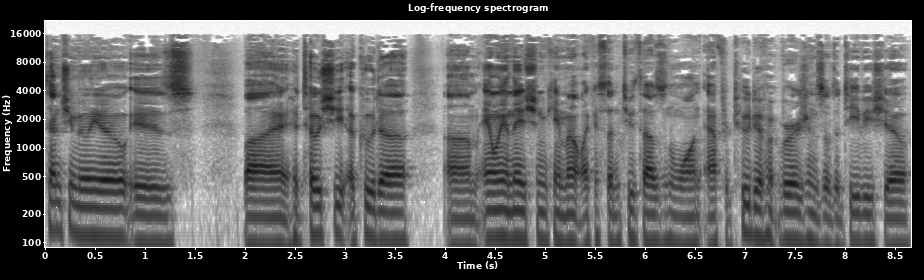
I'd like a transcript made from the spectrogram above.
Tenchi Muyo is by Hitoshi Okuda. Um, came out, like I said, in 2001 after two different versions of the TV show.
